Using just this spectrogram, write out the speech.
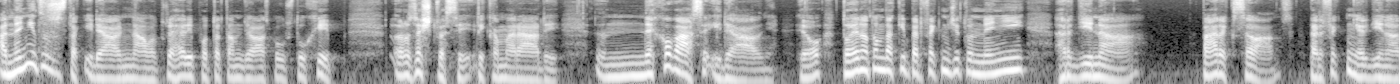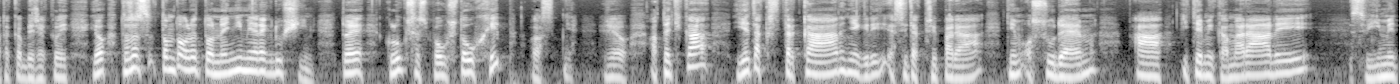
A není to zase tak ideální návod, protože Harry Potter tam dělá spoustu chyb. Rozeštve si ty kamarády, nechová se ideálně. Jo? To je na tom taky perfektní, že to není hrdina par excellence, perfektní hrdina, tak aby řekli, jo, to zase v tomto ohledu to není Měrek Dušín, to je kluk se spoustou chyb vlastně. Že jo? A teďka je tak strkán někdy, jestli tak připadá, tím osudem a i těmi kamarády, svými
